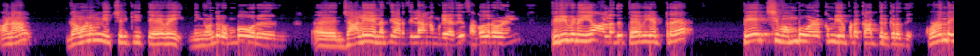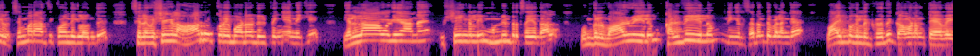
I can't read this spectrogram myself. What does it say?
ஆனால் கவனம் எச்சரிக்கை தேவை. நீங்க வந்து ரொம்ப ஒரு ஜாலியாக எல்லாத்தையும் நடத்திடலாம்னு முடியாது. சகோதரர்களில் பிரிவினையோ அல்லது தேவையற்ற பேச்சு வம்பு வழக்கம் ஏற்பட காத்திருக்கிறது. குழந்தைகள் சிம்மராசி குழந்தைகள் வந்து சில விஷயங்கள் ஆர்வ குறைபாடோடு இருப்பீங்க. இன்னைக்கு எல்லா வகையான விஷயங்களையும் முன்னின்று செய்தால் உங்கள் வாழ்வியலும் கல்வியிலும் நீங்கள் சிறந்து விளங்க வாய்ப்புகள் இருக்கிறது. கவனம் தேவை.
